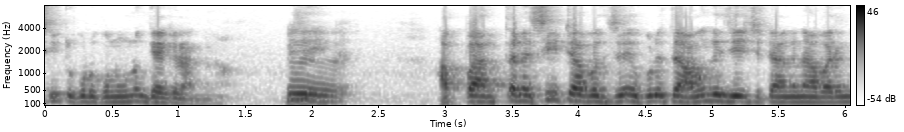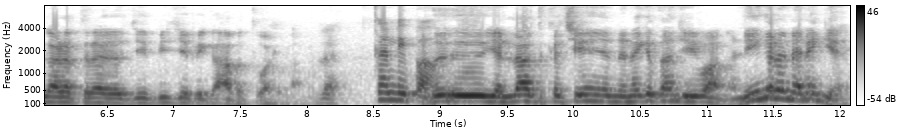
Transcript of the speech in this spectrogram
சீட்டு கொடுக்கணும்னு கேட்குறாங்கண்ணா விஜய் அப்ப அத்தனை சீட்டை வச்சு கொடுத்து அவங்க ஜெயிச்சிட்டாங்கன்னா வருங்காலத்துல பிஜேபிக்கு ஆபத்து வரலாம்ல. கண்டிப்பா. அது எல்லா கட்சியும் நினைக்கத்தான் செய்வாங்க. நீங்களும் நினைங்க.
